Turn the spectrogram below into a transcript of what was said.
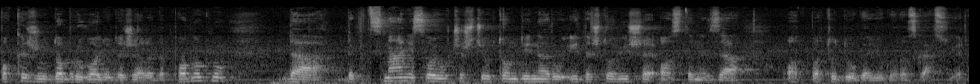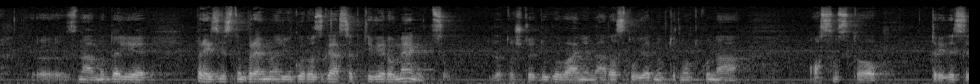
pokažu dobru volju da žele da pomognu, da, da smanje svoje učešće u tom dinaru i da što više ostane za otplatu duga Jugorozgasu, jer e, znamo da je pre izvestnog vremena Jugorozgas aktivirao menicu, zato što je dugovanje naraslo u jednom trenutku na 830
